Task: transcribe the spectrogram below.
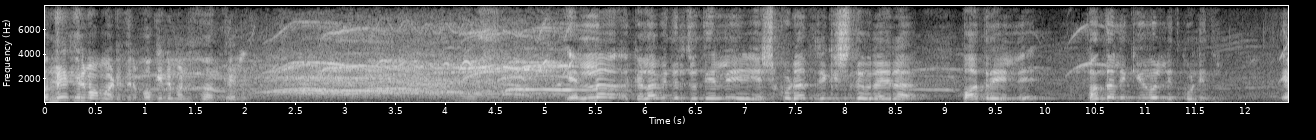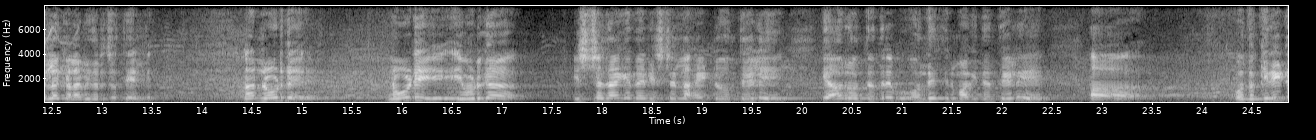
ಒಂದೇ ಸಿನಿಮಾ ಮಾಡಿದ್ರು ಮೊಗಿನ ಮನಸ್ಸು ಅಂತೇಳಿ. ಎಲ್ಲ ಕಲಾವಿದರ ಜೊತೆಯಲ್ಲಿ ಯಶ್ ಕೂಡ ಶ್ರೀಕೃಷ್ಣದೇವರಾಯರ ಪಾತ್ರೆಯಲ್ಲಿ ಬಂದಲ್ಲಿ ಕ್ಯೂ ಅಲ್ಲಿ ನಿಂತ್ಕೊಂಡಿದ್ರು, ಎಲ್ಲ ಕಲಾವಿದರ ಜೊತೆಯಲ್ಲಿ. ನಾನು ನೋಡಿದೆ, ನೋಡಿ ಈ ಹುಡುಗ ಇಷ್ಟು ಚೆನ್ನಾಗಿದ್ದಾನೆ, ಇಷ್ಟೆಲ್ಲ ಹೈಟು ಅಂತೇಳಿ ಯಾರು ಅಂತಂದ್ರೆ ಒಂದೇ ಸಿನಿಮಾ ಆಗಿದೆ ಅಂತೇಳಿ ಒಂದು ಕಿರೀಟ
